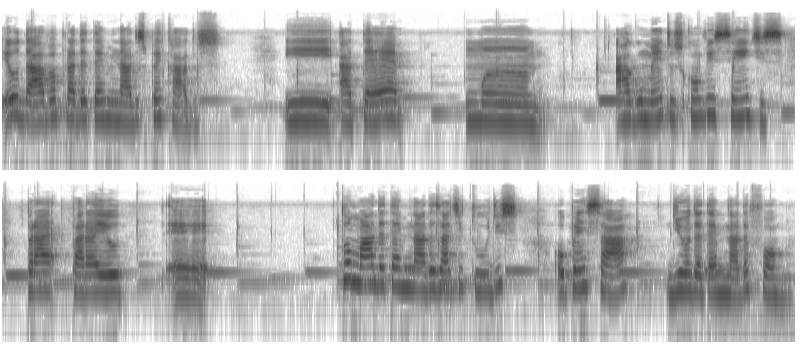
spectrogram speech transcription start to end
eu dava para determinados pecados e até uma argumentos convincentes pra, para eu é, tomar determinadas atitudes ou pensar de uma determinada forma.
